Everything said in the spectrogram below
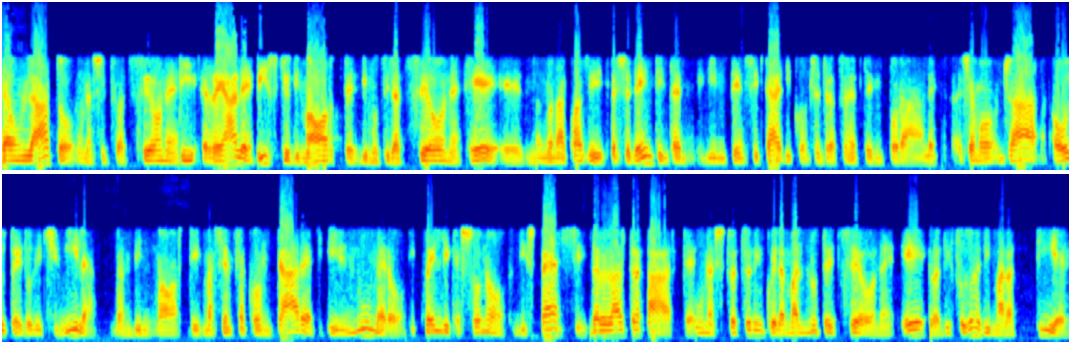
da un lato una situazione di reale rischio di morte, di mutilazione che eh, non ha quasi precedenti in termini di intensità e di concentrazione temporale. Siamo già oltre i 12.000 bambini morti, ma senza contare il numero di quelli che sono dispersi. Dall'altra parte una situazione in cui la malnutrizione e la diffusione di malattie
